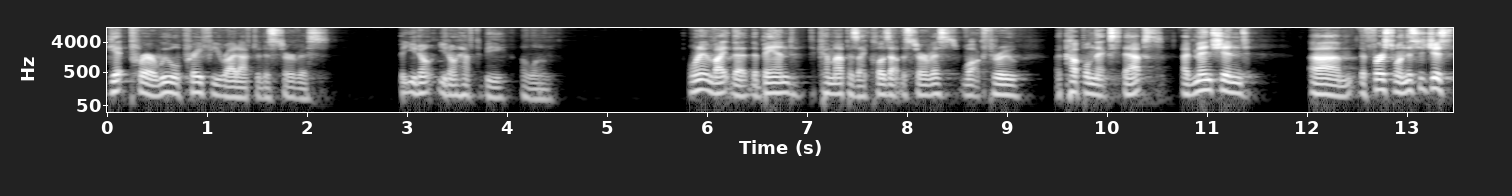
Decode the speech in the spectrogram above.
Get prayer. We will pray for you right after this service. But you don't, you don't have to be alone. I want to invite the, the band to come up as I close out the service, walk through a couple next steps. I've mentioned um, the first one. This is just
